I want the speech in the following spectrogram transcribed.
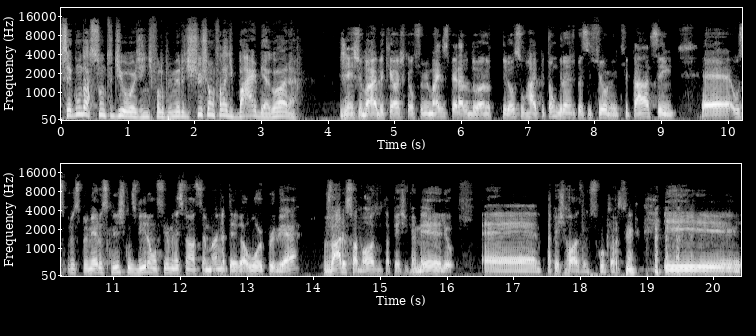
Segundo assunto de hoje, a gente falou primeiro de Xuxa, vamos falar de Barbie agora. Gente, Barbie, que eu acho que é o filme mais esperado do ano, criou-se um hype tão grande pra esse filme que tá assim. é, os, os primeiros críticos viram o filme nesse final de semana, teve a World Premiere, vários famosos, tapete vermelho, é, tapete rosa, desculpa. e,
